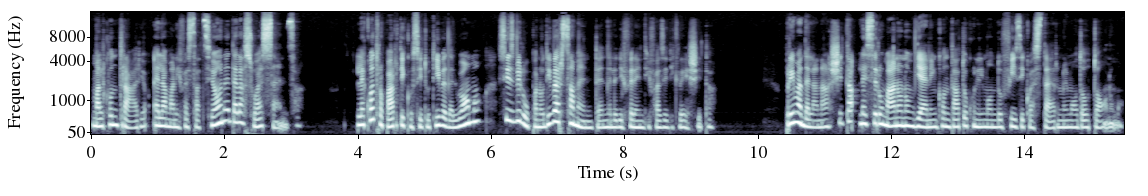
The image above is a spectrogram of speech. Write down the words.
ma al contrario è la manifestazione della sua essenza. Le quattro parti costitutive dell'uomo si sviluppano diversamente nelle differenti fasi di crescita. Prima della nascita, l'essere umano non viene in contatto con il mondo fisico esterno in modo autonomo.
